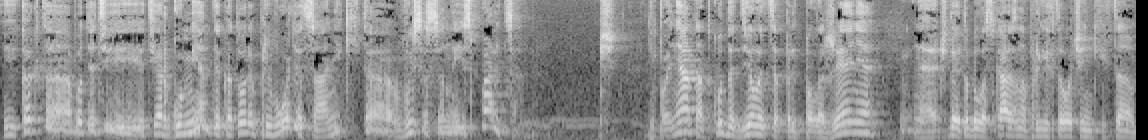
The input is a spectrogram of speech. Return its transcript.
и как-то вот эти, эти аргументы, которые приводятся, они какие-то высосаны из пальца. Непонятно, откуда делается предположение, э, что это было сказано при каких-то очень каких-то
